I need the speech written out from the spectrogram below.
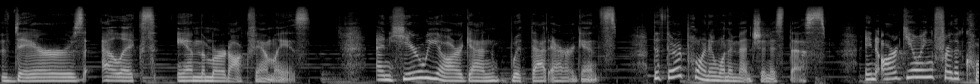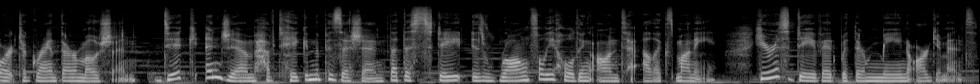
Theirs, Alec's, and the Murdaugh families. And here we are again with that arrogance. The third point I want to mention is this. In arguing for the court to grant their motion, Dick and Jim have taken the position that the state is wrongfully holding on to Alec's money. Here is David with their main argument.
